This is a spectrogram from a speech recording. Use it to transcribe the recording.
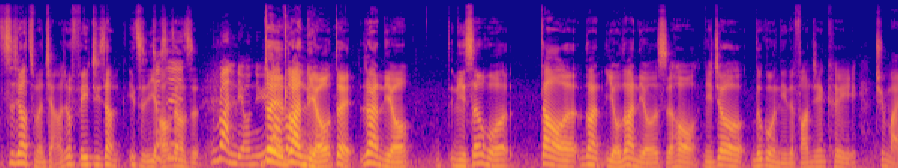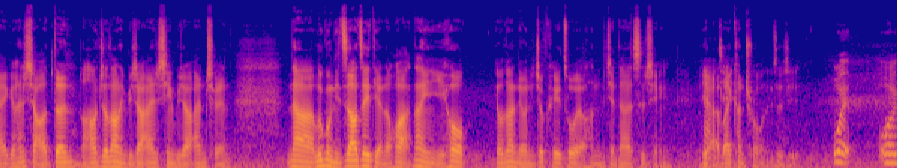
这叫怎么讲？就飞机上一直摇这样子，乱流，对，乱流，对，乱流。你生活到了乱有乱流的时候，你就如果你的房间可以去买一个很小的灯，然后就让你比较安心，比较安全。那如果你知道这一点的话，那你以后有乱流，你就可以做很简单的事情，Yeah，like control 你自己。我我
